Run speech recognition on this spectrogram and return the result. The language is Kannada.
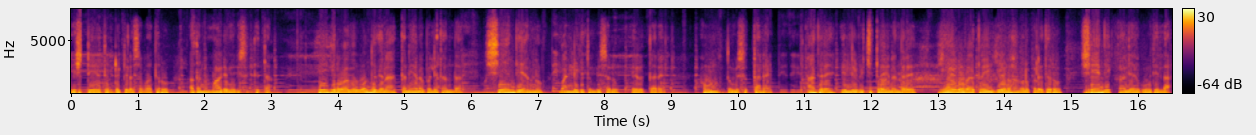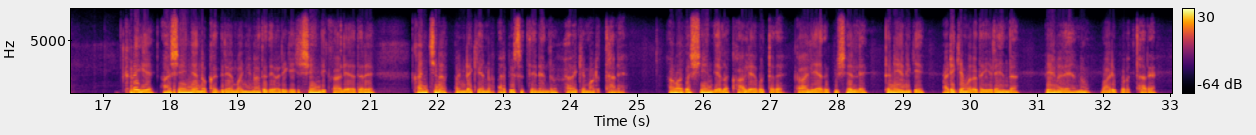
ಎಷ್ಟೇ ದೊಡ್ಡ ಕೆಲಸವಾದರೂ ಅದನ್ನು ಮಾಡಿ ಮುಗಿಸುತ್ತಿದ್ದ. ಹೀಗಿರುವಾಗ ಒಂದು ದಿನ ತನಿಯನ ಬಳಿ ತಂದ ಶೇಂದಿಯನ್ನು ಮಂಡಿಗೆ ತುಂಬಿಸಲು ಹೇಳುತ್ತಾರೆ. ಅವನು ತುಂಬಿಸುತ್ತಾನೆ. ಆದರೆ ಇಲ್ಲಿ ವಿಚಿತ್ರ ಏನೆಂದರೆ ಏಳು ರಾತ್ರಿ ಏಳು ಹಗಲು ಕಳೆದರೂ ಶೇಂದಿ ಖಾಲಿಯಾಗುವುದಿಲ್ಲ. ಕಡೆಗೆ ಆ ಶೇಂದಿಯನ್ನು ಕದ್ರಿಯ ಮಂಜುನಾಥ ದೇವರಿಗೆ ಶೇಂದಿ ಖಾಲಿಯಾದರೆ ಕಂಚಿನ ಪೆಂಡಕೆಯನ್ನು ಅರ್ಪಿಸುತ್ತೇನೆಂದು ಹರಕೆ ಮಾಡುತ್ತಾನೆ. ಆವಾಗ ಶೇಂದಿ ಎಲ್ಲ ಖಾಲಿಯಾಗುತ್ತದೆ. ಖಾಲಿಯಾದ ಖುಷಿಯಲ್ಲೇ ತನೆಯನಿಗೆ ಅಡಿಕೆ ಮರದ ಎಲೆಯಿಂದ ಪೇನಲೆಯನ್ನು ಮಾಡಿಕೊಡುತ್ತಾರೆ.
